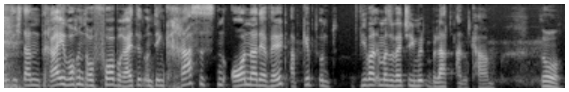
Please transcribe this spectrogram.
und sich dann drei Wochen darauf vorbereitet und den krassesten Ordner der Welt abgibt und wir waren immer so welche, die mit einem Blatt ankamen. So.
